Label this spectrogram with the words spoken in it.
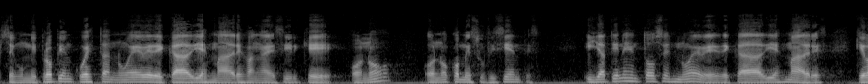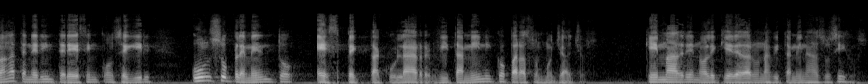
según mi propia encuesta, nueve de cada diez madres van a decir que o no o no comen suficientes. Y ya tienes entonces nueve de cada diez madres que van a tener interés en conseguir un suplemento espectacular, vitamínico para sus muchachos. ¿Qué madre no le quiere dar unas vitaminas a sus hijos?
